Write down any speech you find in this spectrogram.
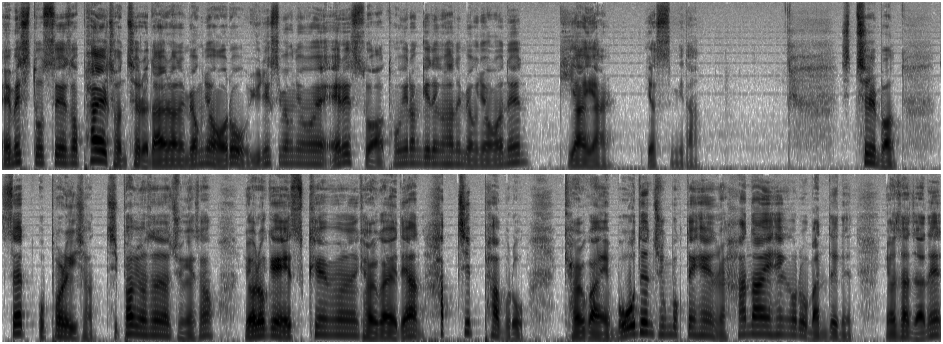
MS-DOS에서 파일 전체를 나열하는 명령어로 유닉스 명령어의 ls와 동일한 기능을 하는 명령어는 dir이었습니다. 17번 set operation 집합 연산자 중에서 여러 개의 SQL 결과에 대한 합집합으로 결과의 모든 중복된 행을 하나의 행으로 만드는 연산자는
